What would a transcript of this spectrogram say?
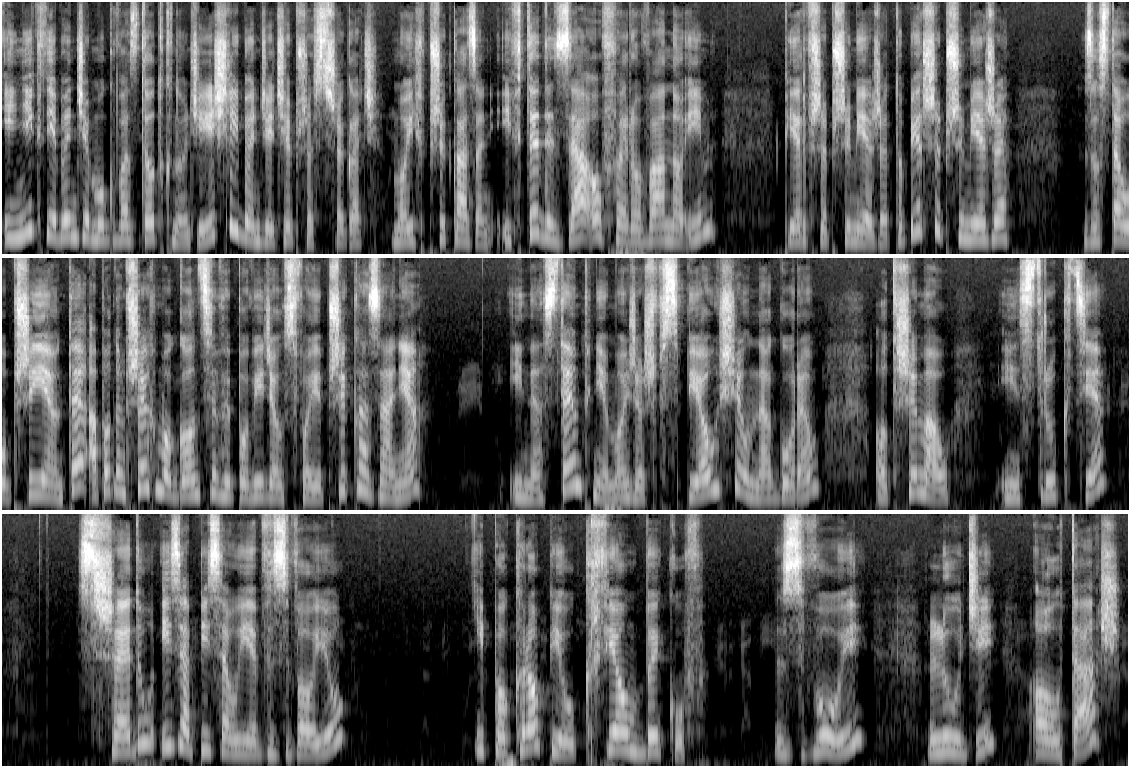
i nikt nie będzie mógł was dotknąć, jeśli będziecie przestrzegać moich przykazań. I wtedy zaoferowano im pierwsze przymierze. To pierwsze przymierze zostało przyjęte, a potem Wszechmogący wypowiedział swoje przykazania i następnie Mojżesz wspiął się na górę, otrzymał instrukcje, zszedł i zapisał je w zwoju i pokropił krwią byków zwój ludzi, ołtarz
